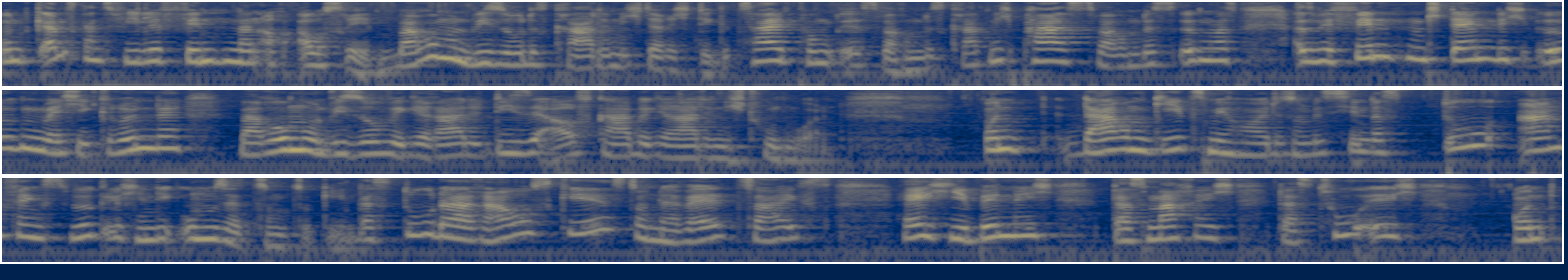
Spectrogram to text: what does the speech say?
Und ganz, ganz viele finden dann auch Ausreden, warum und wieso das gerade nicht der richtige Zeitpunkt ist, warum das gerade nicht passt, warum das irgendwas. Also wir finden ständig irgendwelche Gründe, warum und wieso wir gerade diese Aufgabe gerade nicht tun wollen. Und darum geht es mir heute so ein bisschen, dass du anfängst wirklich in die Umsetzung zu gehen, dass du da rausgehst und der Welt zeigst, hey, hier bin ich, das mache ich, das tue ich. Und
